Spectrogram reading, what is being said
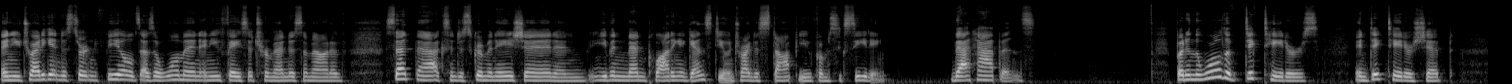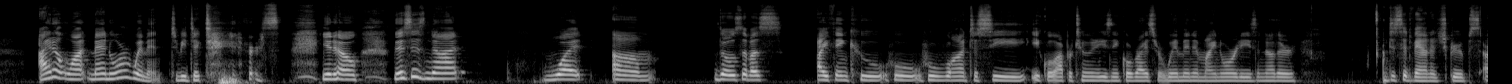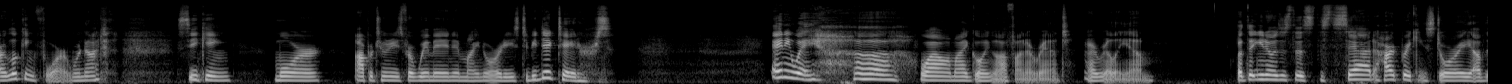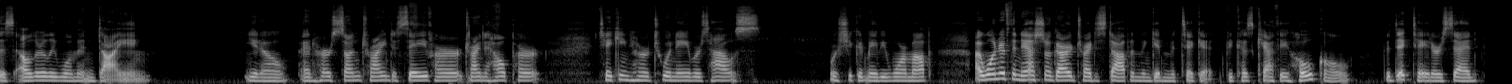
and you try to get into certain fields as a woman and you face a tremendous amount of setbacks and discrimination and even men plotting against you and trying to stop you from succeeding. That happens. But in the world of dictators and dictatorship, I don't want men or women to be dictators. you know, this is not what um, those of us I think who who who want to see equal opportunities and equal rights for women and minorities and other disadvantaged groups are looking for. We're not seeking more opportunities for women and minorities to be dictators. Anyway, uh, wow, am I going off on a rant? I really am. But the, you know, just this, this sad, heartbreaking story of this elderly woman dying, you know, and her son trying to save her, trying to help her, taking her to a neighbor's house where she could maybe warm up. I wonder if the National Guard tried to stop him and give him a ticket because Kathy Hochul the dictator said,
